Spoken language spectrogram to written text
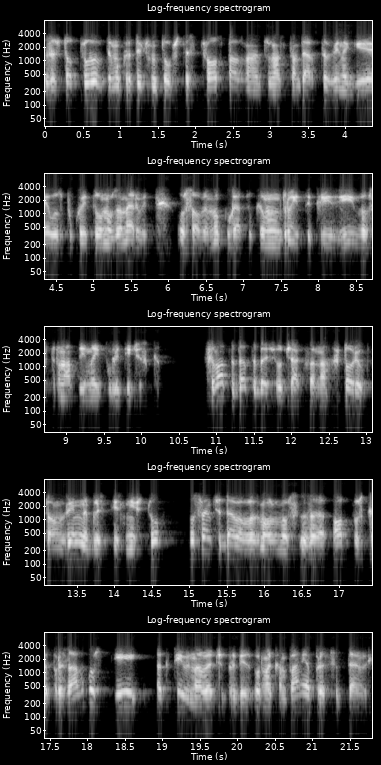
Защото в демократичното общество спазването на стандарта винаги е успокоително за нервите. Особено когато към другите кризи в страната има и политическа. Самата дата беше очаквана. 2 октомври не блести с нищо, освен че дава възможност за отпуска през август и активна вече предизборна кампания през септември.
